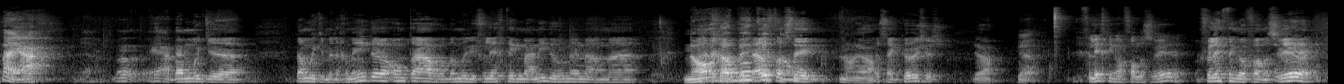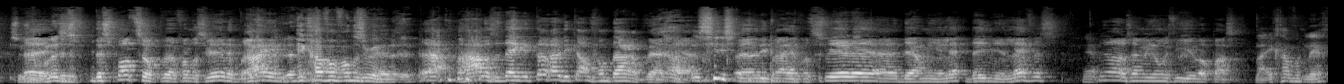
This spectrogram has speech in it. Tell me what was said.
Nou ja, dan, ja dan, moet je, dan moet je met de gemeente om tafel. Dan moet je die verlichting maar niet doen. En dan uh, nou, steken. Nou ja, Dat zijn keuzes. Ja. ja. Verlichting van de zweren. Verlichting op Van der Zweren. Nee, de, de spots op eh, Van der Zweren, Brian. Ik ga van Van der Zweren. Ja, dan halen ze denk ik toch uit die kant van Darp weg. Ja, eh. precies. Eh, die Brian van Zweren, eh Damien, Le Damien Levis. Ja. Dat zijn we jongens die hier wel passen. Nou, ik ga voor het licht.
